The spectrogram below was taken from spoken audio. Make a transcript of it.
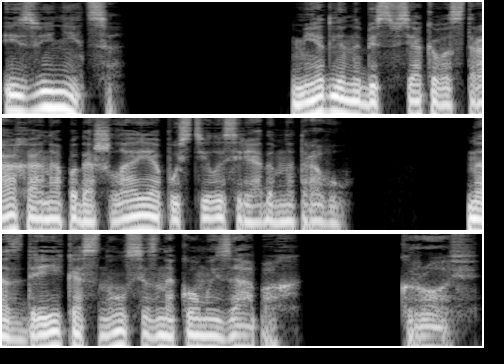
«Извиниться». Медленно, без всякого страха, она подошла и опустилась рядом на траву. Ноздрей коснулся знакомый запах. Кровь.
